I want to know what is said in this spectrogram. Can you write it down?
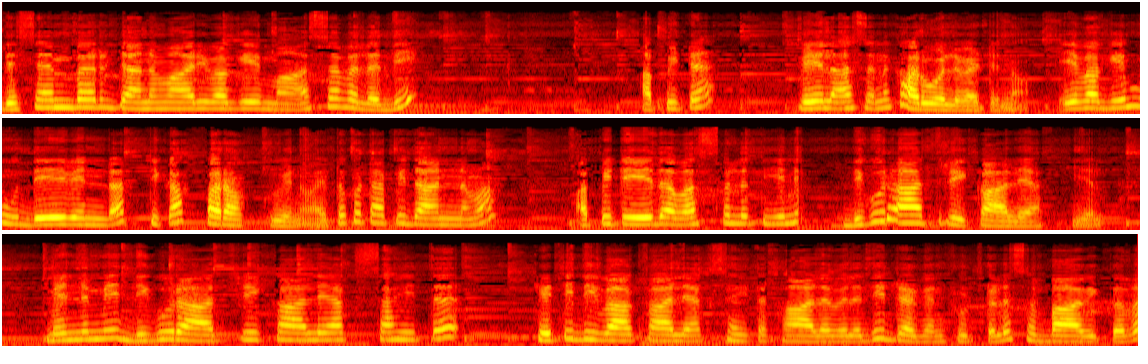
දෙසැම්බර් ජනවාරි වගේ මාසවලදී අපිට වේලාසන කරවල වැටෙනවා. ඒ වගේම උදේ වෙන්නත් ටිකක් පරක්කු වෙනවා. එතකොට අපි දන්නවා අපිට ඒ දවස්වල තියෙන දිගු රාත්‍රී කාලයක් කියලා. මෙන්න මේ දිගු රාත්‍රී කාලයක් සහිත කෙටි දිවා කාලයක් සහිත කාලවලදී ඩ්‍රැගන් ෆෘට් වල ස්වභාවිකව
